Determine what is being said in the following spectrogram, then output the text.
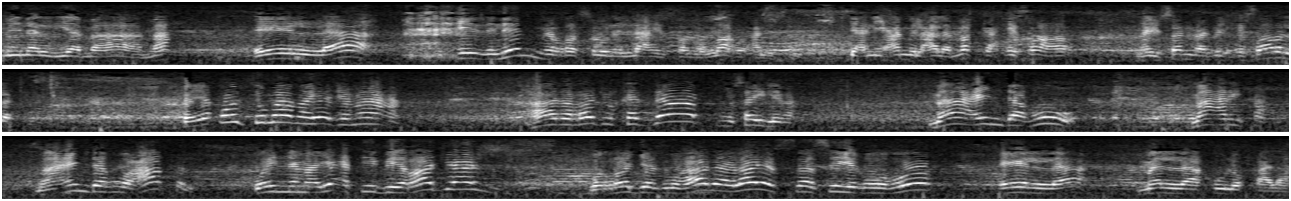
من اليمامة. إلا إذن من رسول الله صلى الله عليه وسلم. يعني عمل على مكة حصار ما يسمى بالحصار التي فيقول ثمامة يا جماعة؟ هذا الرجل كذاب مسيلمة. ما عنده معرفة ما عنده عقل وإنما يأتي برجز والرجز هذا لا يستسيغه إلا من لا خلق له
